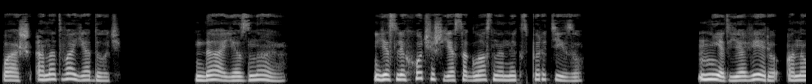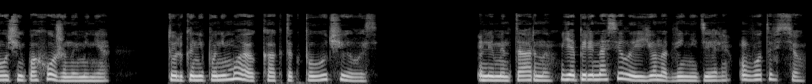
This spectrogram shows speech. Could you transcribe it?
«Паш, она твоя дочь». «Да, я знаю. Если хочешь, я согласна на экспертизу». «Нет, я верю, она очень похожа на меня, только не понимаю, как так получилось». Элементарно, я переносила ее на две недели, вот и все.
